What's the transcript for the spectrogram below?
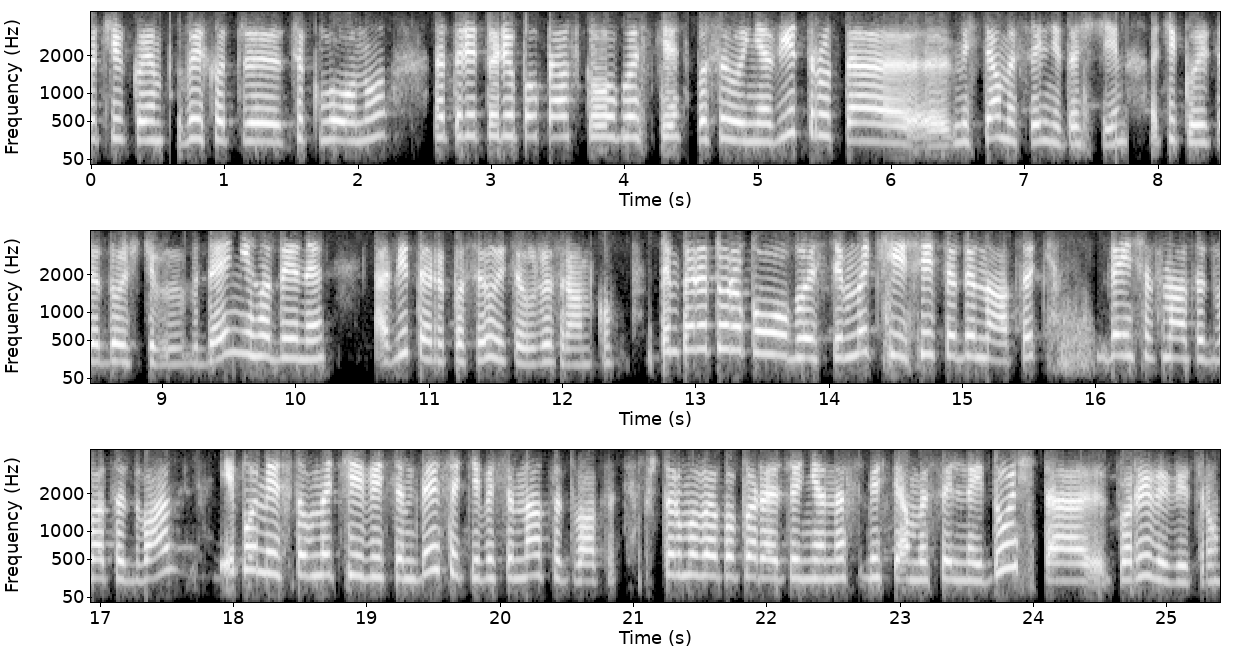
Очікуємо виход е, циклону на територію Полтавської області, посилення вітру та е, місцями сильні дощі. Очікується дощ в денні години, а вітер посилиться вже зранку. Температура по області вночі 6-11, день 16-22 і по місту вночі 8-10 і 18-20. Штурмове попередження на місцями сильний дощ та пориви вітру.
